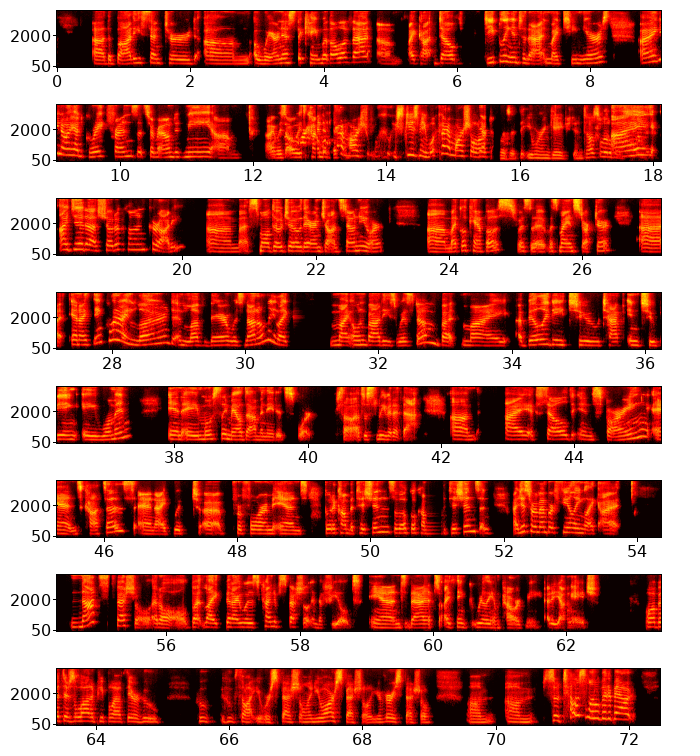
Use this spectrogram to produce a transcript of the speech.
uh, the body centered um, awareness that came with all of that. Um, I got delved deeply into that in my teen years. I, you know, I had great friends that surrounded me. Um, I was always kind of, kind of martial excuse me, what kind of martial Yeah. arts was it that you were engaged in? Tell us a little bit. I, I did a Shotokan karate, um, a small dojo there in Johnstown, New York. Um, Michael Campos was the, was my instructor. Uh, and I think what I learned and loved there was not only like my own body's wisdom, but my ability to tap into being a woman in a mostly male dominated sport. So I'll just leave it at that. Um, I excelled in sparring and katas, and I would uh, perform and go to competitions, local competitions. And I just remember feeling like I, not special at all, but like that I was kind of special in the field. And that I think really empowered me at a young age. Well, I bet there's a lot of people out there who who who thought you were special and you are special. You're very special. Um, um, so tell us a little bit about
